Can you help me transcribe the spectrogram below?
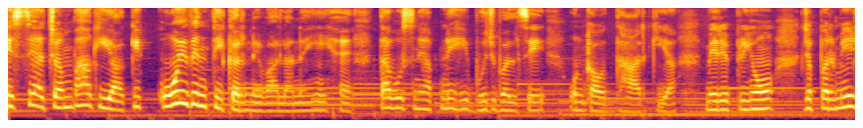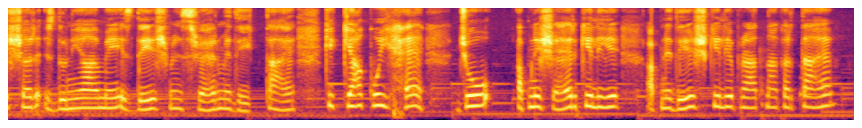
इससे अचंभा किया कि कोई विनती करने वाला नहीं है। तब उसने अपने ही भुजबल से उनका उद्धार किया। मेरे प्रियो, जब परमेश्वर इस दुनिया में, इस देश में, इस शहर में देखता है कि क्या कोई है जो अपने शहर के लिए, अपने देश के लिए प्रार्थना करता है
